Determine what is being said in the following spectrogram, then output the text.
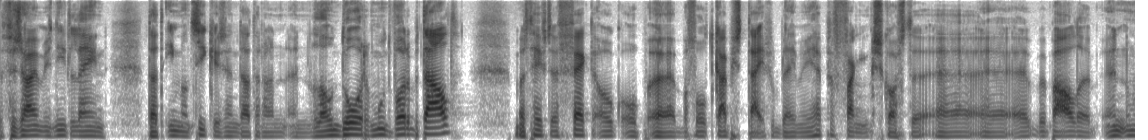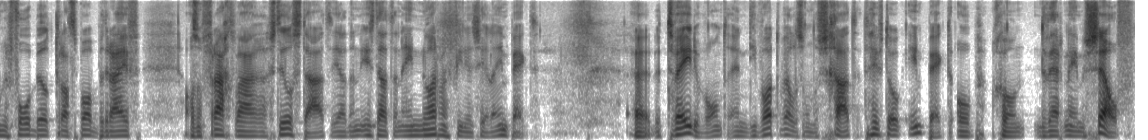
verzuim is niet alleen dat iemand ziek is en dat er een, een loon door moet worden betaald. Maar het heeft effect ook op uh, bijvoorbeeld capaciteitsproblemen. Je hebt vervangingskosten. Bepaalde, een, noem een voorbeeld, transportbedrijf. Als een vrachtwagen stilstaat, ja, dan is dat een enorme financiële impact. De tweede wond, en die wordt wel eens onderschat, het heeft ook impact op gewoon de werknemers zelf.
